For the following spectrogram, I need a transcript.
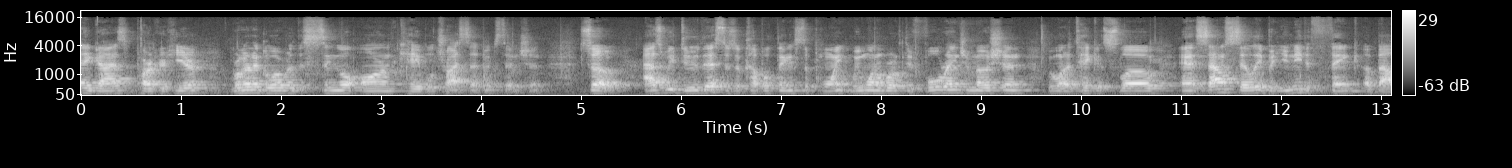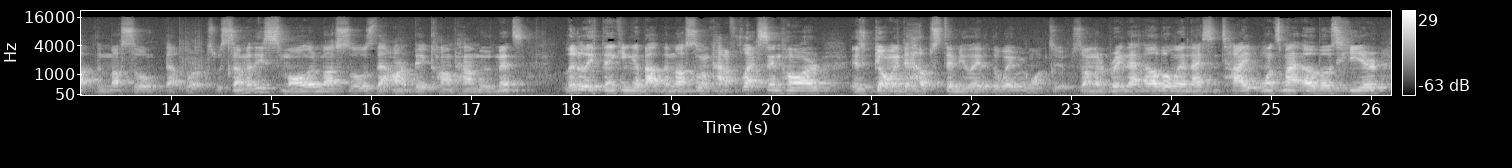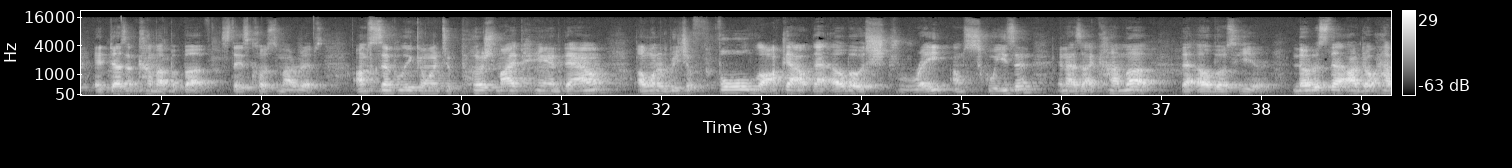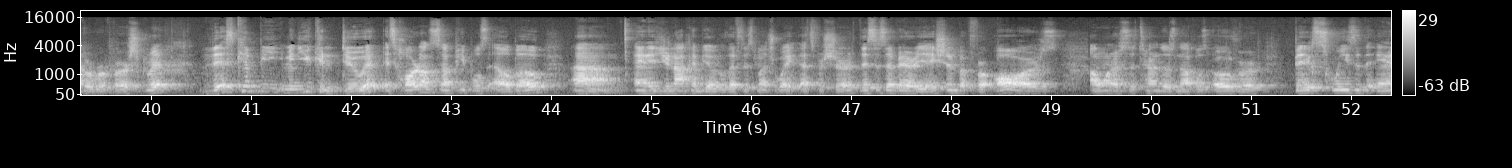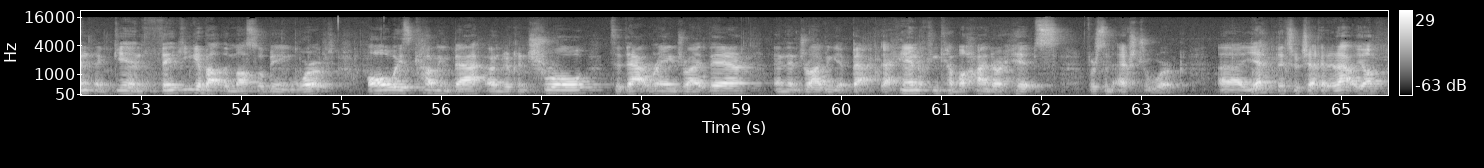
Hey guys, Parker here. We're gonna go over the single arm cable tricep extension. So, as we do this, there's a couple things to point. We wanna work through full range of motion, we wanna take it slow, and it sounds silly, but you need to think about the muscle that works. With some of these smaller muscles that aren't big compound movements, literally thinking about the muscle and kind of flexing hard is going to help stimulate it the way we want to. So I'm going to bring that elbow in nice and tight. Once my elbow's here, it doesn't come up above. It stays close to my ribs. I'm simply going to push my hand down. I want to reach a full lockout. That elbow is straight. I'm squeezing. And as I come up, that elbow's here. Notice that I don't have a reverse grip. This can be, I mean, you can do it. It's hard on some people's elbow, um, and you're not going to be able to lift as much weight, that's for sure. This is a variation, but for ours, I want us to turn those knuckles over. Big squeeze at the end. Again, thinking about the muscle being worked, always coming back under control to that range right there, and then driving it back. That hand can come behind our hips for some extra work. Uh, yeah, thanks for checking it out, y'all.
